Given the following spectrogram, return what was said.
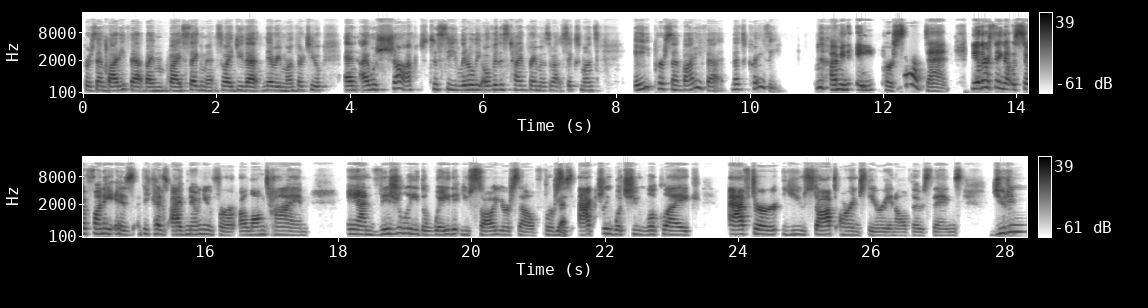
percent body fat by by segment. So I do that every month or two. And I was shocked to see literally over this time frame, it was about six months, eight percent body fat. That's crazy. I mean, 8%. The other thing that was so funny is because I've known you for a long time and visually the way that you saw yourself versus yes. actually what you look like after you stopped Orange Theory and all of those things, you didn't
